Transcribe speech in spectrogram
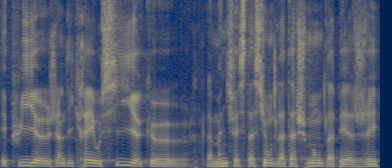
Et puis euh, j'indiquerai aussi que la manifestation de l'attachement de la PSG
